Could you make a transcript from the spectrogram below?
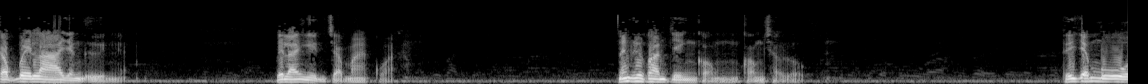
กับเวลาอย่างอื่นเนี่ย เวลาอื่นจะมากกว่า นั่นคือความจริงของของชาวโลก ที่จะมัว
